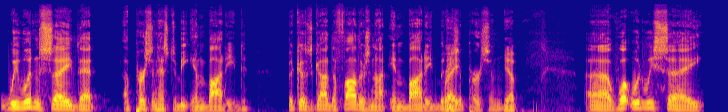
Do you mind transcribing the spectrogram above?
we wouldn't say that a person has to be embodied because God the Father is not embodied, but he's a person. Yep. Uh, what would we say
